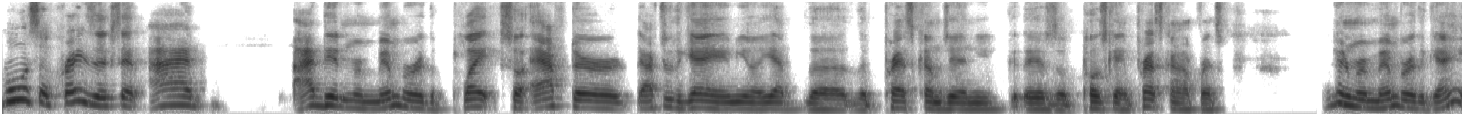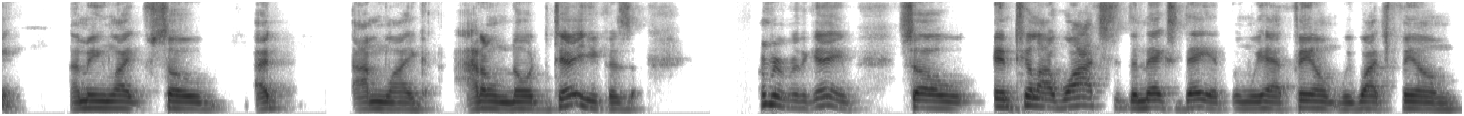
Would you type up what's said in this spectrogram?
Well, what's so crazy is that I I didn't remember the play. So after after the game, you know, you have the the press comes in. You, there's a post game press conference. I didn't remember the game. I mean, like, so I, I'm like, I don't know what to tell you because I remember the game. So until I watched the next day when we had film, we watched film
